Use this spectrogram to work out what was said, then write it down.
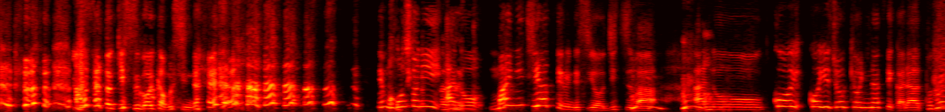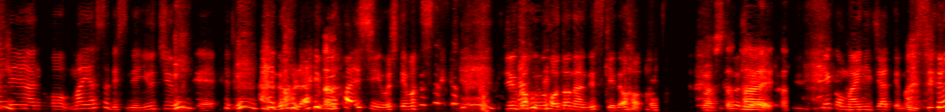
会った時すごいかもしれない。本当にあの毎日会ってるんですよ、実は。うんあのこういうこういう状況になってから突然、はいあの毎朝ですね YouTube でええあのライブ配信をしてまして 15分ほどなんですけどはい。結構毎日会ってます。そう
